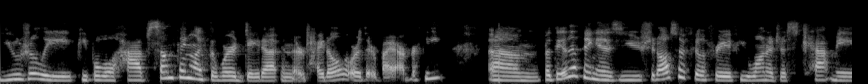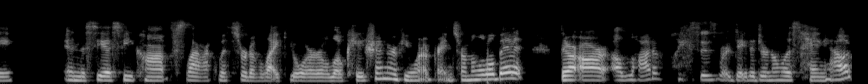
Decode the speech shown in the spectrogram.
usually people will have something like the word data in their title or their biography. Um, but the other thing is you should also feel free if you want to just chat me in the CSV conf Slack with sort of like your location or if you want to brainstorm a little bit. There are a lot of places where data journalists hang out.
